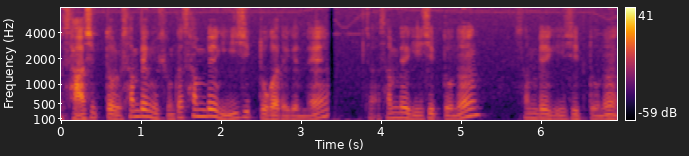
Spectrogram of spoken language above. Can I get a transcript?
40도 360 그러니까 320도가 되겠네. 자 320도는 320도는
